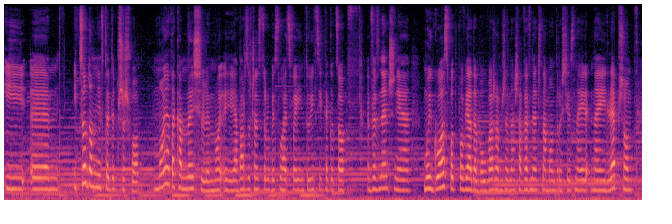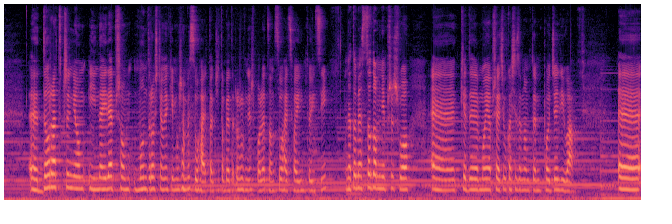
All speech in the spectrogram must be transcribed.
I, co do mnie wtedy przyszło? Moja taka myśl, moj, ja bardzo często lubię słuchać swojej intuicji, tego co wewnętrznie mój głos podpowiada, bo uważam, że nasza wewnętrzna mądrość jest naj, najlepszą e, doradczynią i najlepszą mądrością, jakiej możemy słuchać. Także Tobie również polecam słuchać swojej intuicji. Natomiast co do mnie przyszło, e, kiedy moja przyjaciółka się ze mną tym podzieliła. E,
